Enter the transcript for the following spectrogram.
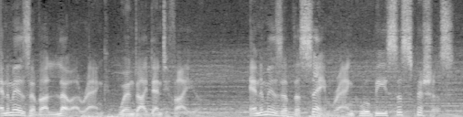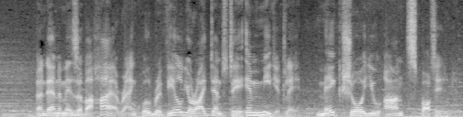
Enemies of a lower rank won't identify you. Enemies of the same rank will be suspicious. And enemies of a higher rank will reveal your identity immediately. Make sure you aren't spotted.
